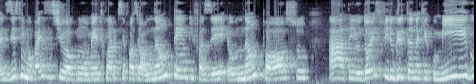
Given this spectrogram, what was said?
existem, vai existir algum momento, claro que você fala assim, ó, não tenho o que fazer, eu não posso, ah, tenho dois filhos gritando aqui comigo,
